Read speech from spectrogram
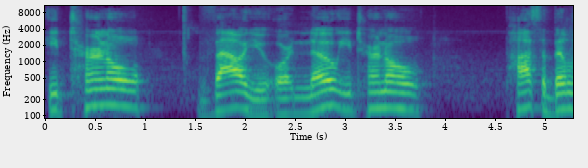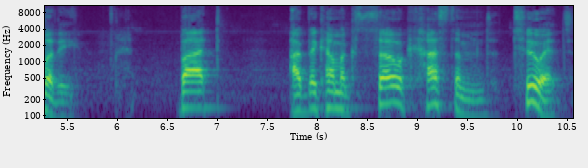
eternal value or no eternal possibility. But I've become so accustomed to it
